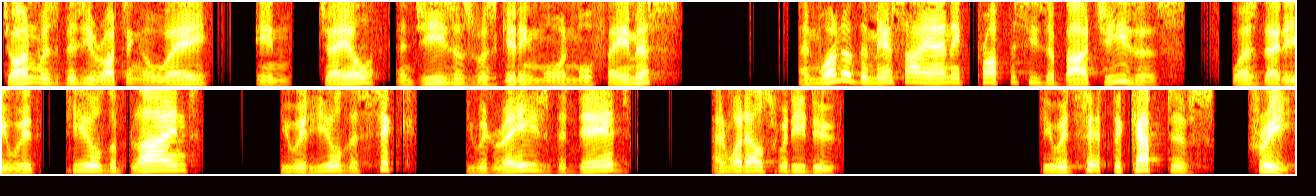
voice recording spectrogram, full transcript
John was busy rotting away in jail, and Jesus was getting more and more famous. And one of the messianic prophecies about Jesus was that he would heal the blind, he would heal the sick, he would raise the dead, and what else would he do? He would set the captives free.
